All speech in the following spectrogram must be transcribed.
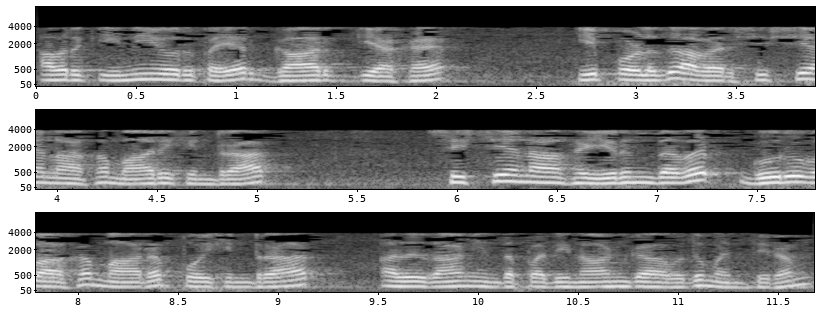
அவருக்கு இனி ஒரு பெயர் கார்கியக. இப்பொழுது அவர் சிஷ்யனாக மாறுகின்றார். சிஷ்யனாக இருந்தவர் குருவாக மாறப் போகின்றார். அதுதான் இந்த பதினான்காவது மந்திரம்.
